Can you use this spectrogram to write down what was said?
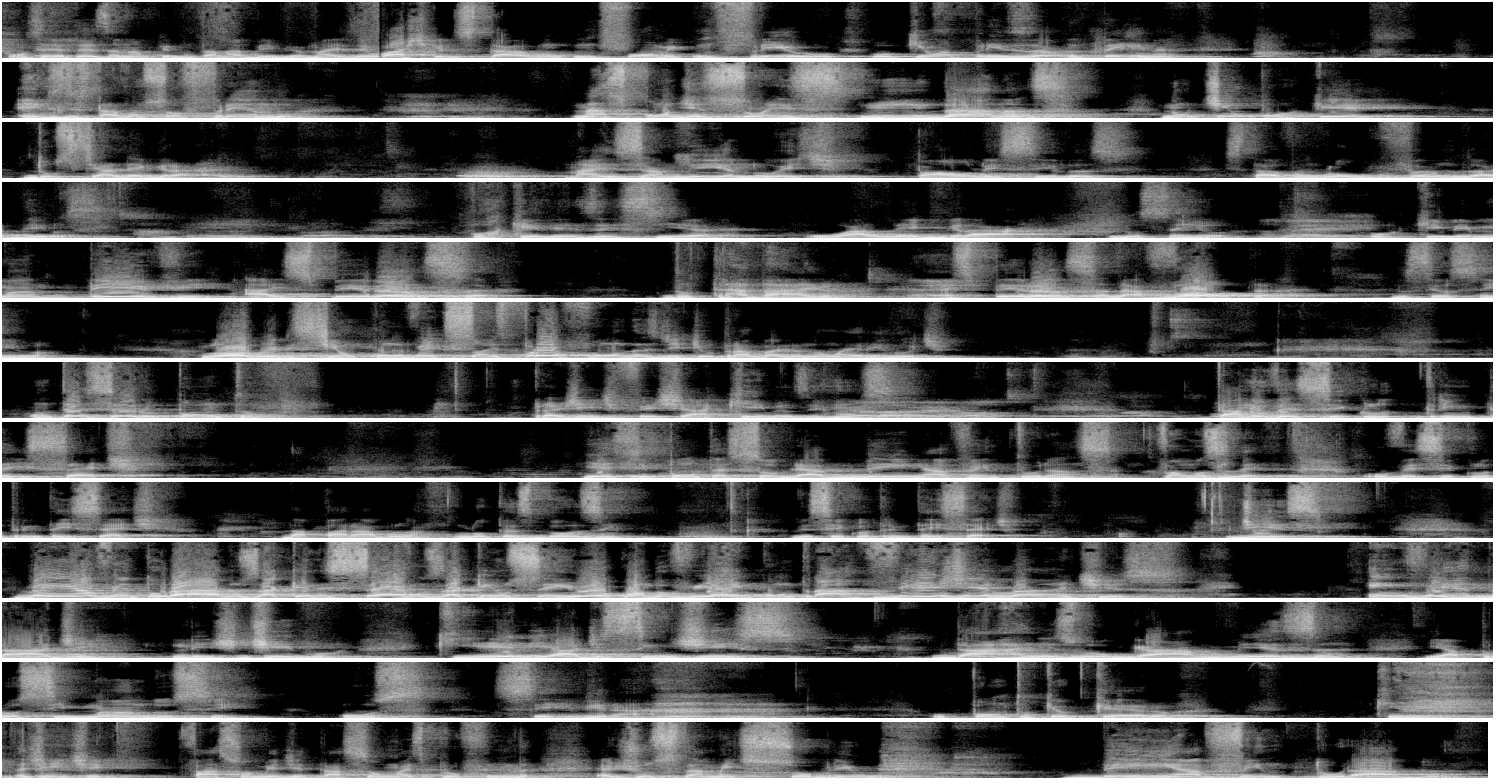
Com certeza não, porque não está na Bíblia, mas eu acho que eles estavam com fome, com frio, o que uma prisão tem, né? Eles estavam sofrendo. Nas condições mundanas, não tinham porquê do se alegrar. Mas à meia-noite, Paulo e Silas estavam louvando a Deus. Porque ele exercia o alegrar no Senhor. Porque ele manteve a esperança do trabalho, a esperança da volta do seu Senhor. Logo, eles tinham convicções profundas de que o trabalho não era inútil. Um terceiro ponto para a gente fechar aqui, meus irmãos. Está no versículo 37. E esse ponto é sobre a bem-aventurança. Vamos ler o versículo 37 da parábola, Lucas 12, versículo 37. Diz: Bem-aventurados aqueles servos a quem o Senhor, quando vier, encontrar vigilantes. Em verdade lhes digo que ele há de cingir-se, dar-lhes lugar à mesa e, aproximando-se, os servirá. O ponto que eu quero que a gente faça uma meditação mais profunda é justamente sobre o bem-aventurado.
